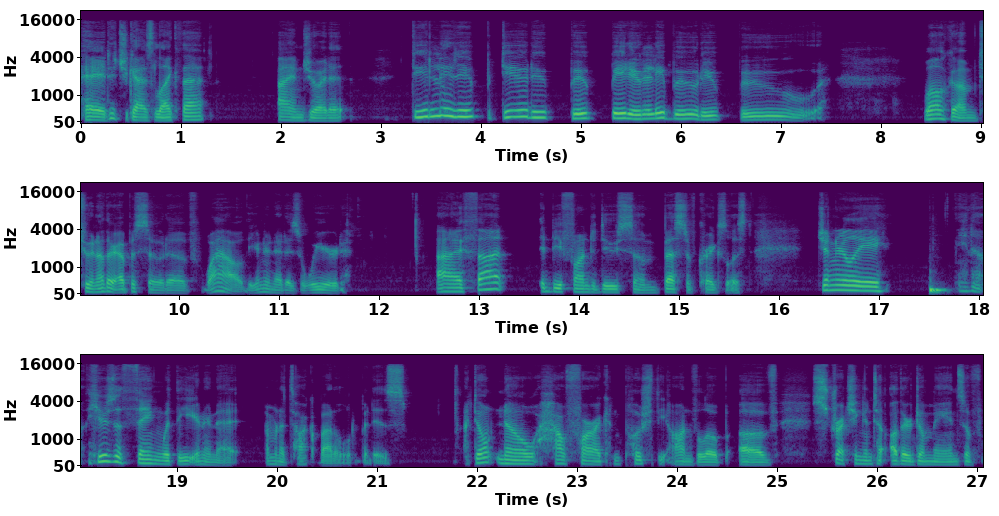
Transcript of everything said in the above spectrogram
Hey, did you guys like that? I enjoyed it. Welcome to another episode of Wow, the Internet is Weird. I thought it'd be fun to do some best of Craigslist. Generally, you know, here's the thing with the internet I'm going to talk about a little bit is I don't know how far I can push the envelope of stretching into other domains of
